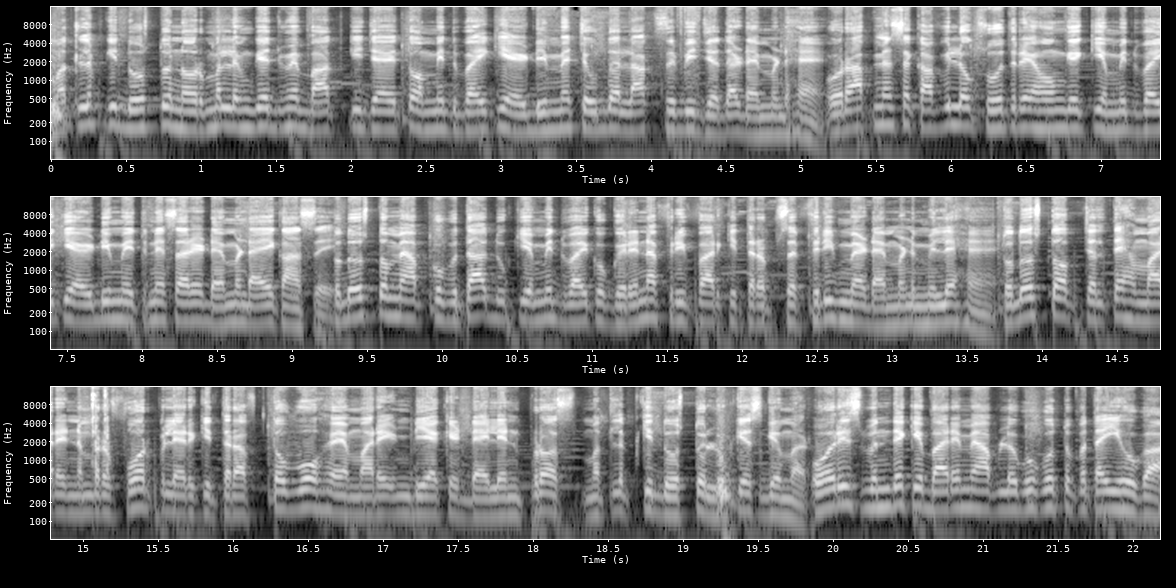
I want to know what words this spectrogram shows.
मतलब की दोस्तों नॉर्मल लैंग्वेज में बात की जाए तो अमित भाई की आईडी में चौदह लाख से भी ज़्यादा डायमंड है। और आप में से काफ़ी लोग सोच रहे होंगे की अमित भाई की आईडी में इतने सारे डायमंड आए कहाँ से? तो दोस्तों, मैं आपको बता दूँ कि अमित भाई को गरेना फ्री फायर की तरफ़ से फ्री में डायमंड मिले हैं। तो दोस्तों, अब चलते हैं हमारे नंबर फोर प्लेयर की तरफ़। तो वो है हमारे इंडिया के डायलन प्रोस मतलब की दोस्तों लुकेश गेमर और इस बंदे के बारे में आप लोगों को तो पता ही होगा।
